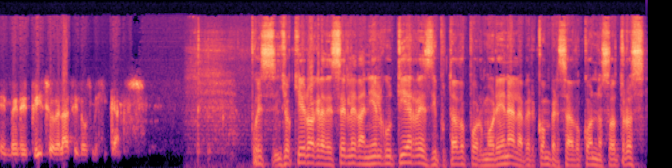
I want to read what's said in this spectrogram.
en beneficio de las y los mexicanos. Pues yo quiero agradecerle a Daniel Gutiérrez, diputado por Morena, al haber conversado con nosotros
